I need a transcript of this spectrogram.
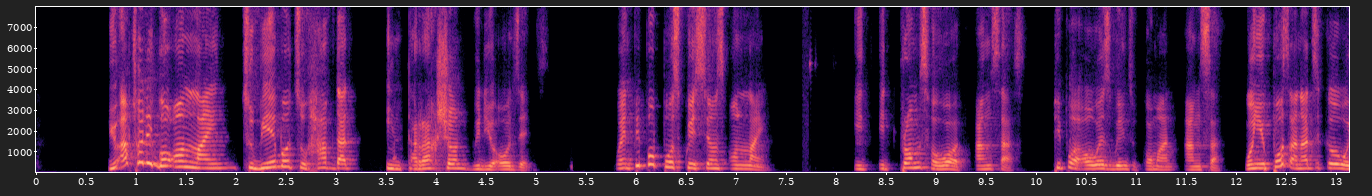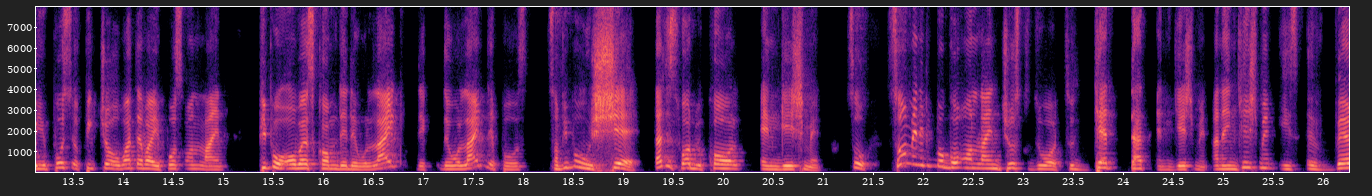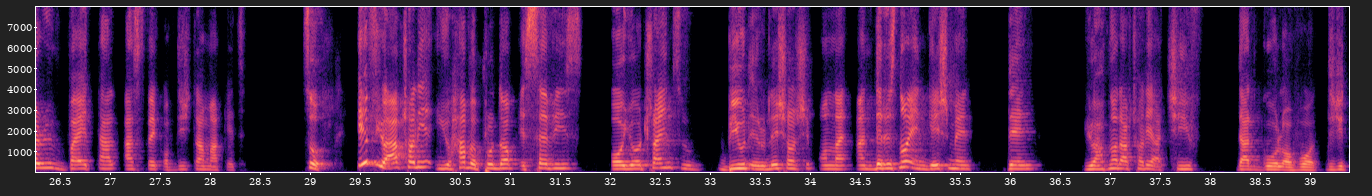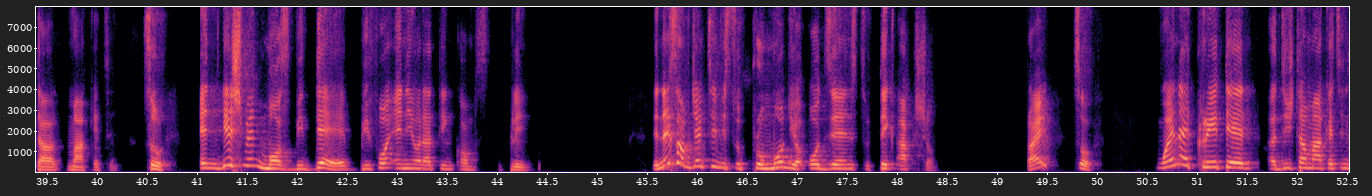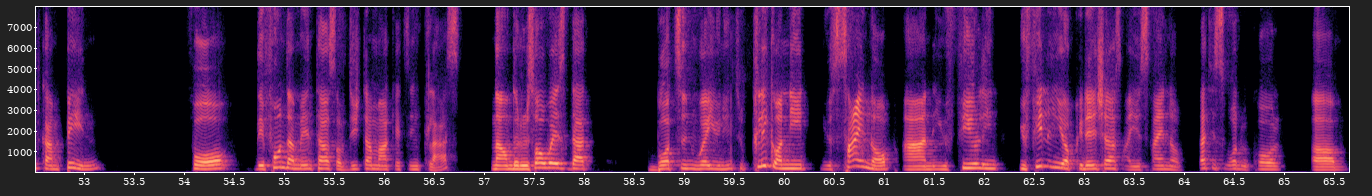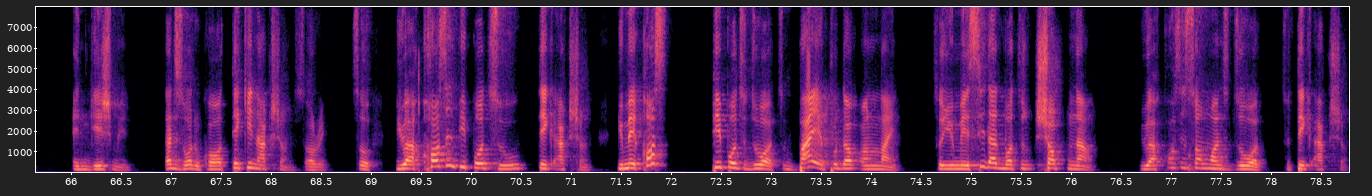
you actually go online to be able to have that interaction with your audience when people post questions online, it, it prompts for what? Answers. People are always going to come and answer. When you post an article or you post your picture or whatever you post online, people always come there. They will like, they, they will like the post. Some people will share. That is what we call engagement. So, so many people go online just to do what? To get that engagement. And engagement is a very vital aspect of digital marketing. So if you actually you have a product, a service, or you're trying to build a relationship online and there is no engagement, then you have not actually achieved that goal of what? Digital marketing. So engagement must be there before any other thing comes to play. The next objective is to promote your audience to take action, right? So when I created a digital marketing campaign for the fundamentals of digital marketing class, now there is always that button where you need to click on it, you sign up and you fill in, you fill in your credentials and you sign up. That is what we call um, engagement. That is what we call taking action. Sorry. So you are causing people to take action. You may cause people to do what? To buy a product online. So you may see that button shop now. You are causing someone to do what? To take action.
